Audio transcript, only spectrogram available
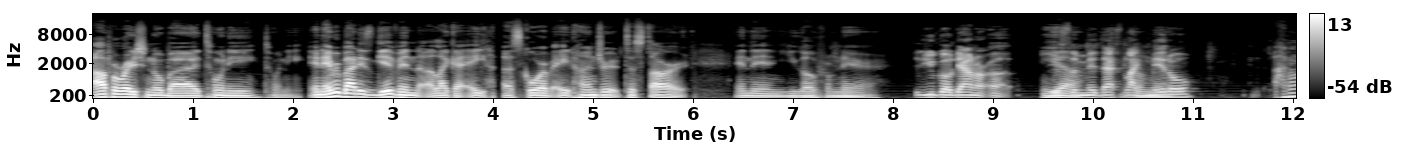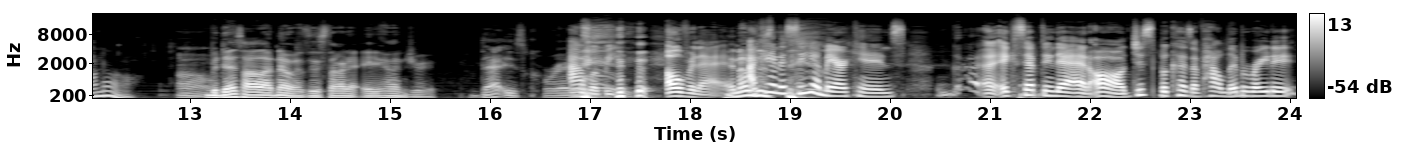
operational by 2020 and everybody's given uh, like a eight a score of 800 to start and then you go from there You go down or up. It's yeah the mid. That's like middle. i don't know Oh, But that's all I know is it started at 800. That is crazy. I would be over that. And I'm I just- can't see Americans uh, accepting that at all, just because of how liberated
